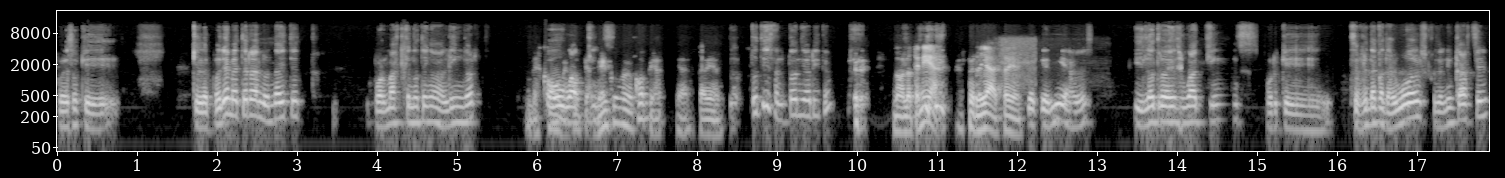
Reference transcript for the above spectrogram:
Por eso que, que le podría meter al United, por más que no tengan a Lingard. ¿Ves cómo O me copia? ¿Ves cómo me copia? Ya, está bien. ¿Tú tienes a Antonio ahorita? No, lo tenía, pero ya, está bien. Lo tenía, ¿ves? Y el otro es Watkins, porque se enfrenta contra el Wolves, contra el Newcastle.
